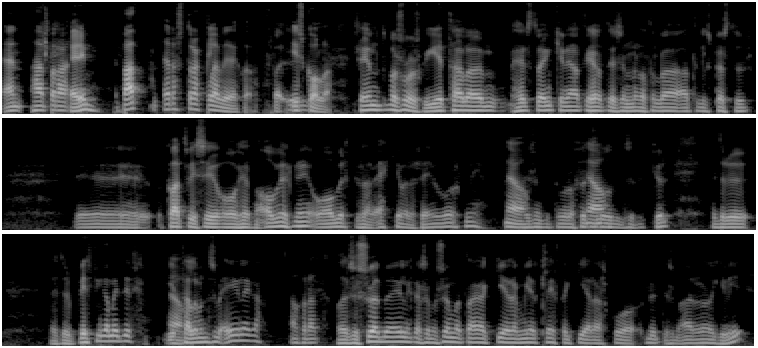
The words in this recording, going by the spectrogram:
en það er bara, Nei, barn er að ströggla við eitthvað ba- í skóla. segjum þetta bara svona, sko, ég tala um helstu enginni ADHD sem er náttúrulega aðtilsbestur uh, kvartvísi og hérna ávirkni og ávirkni þarf ekki að vera hreyfivorkni, Já, þessum getur verið að fulla og getur. Þetta eru, byrtingamyndir, ég tala um þetta sem eiginleika akkurat, og þessi sömu eiginleika sem er sömu daga gera mér kleift að gera sko hluti sem aðra ráð ekki við,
